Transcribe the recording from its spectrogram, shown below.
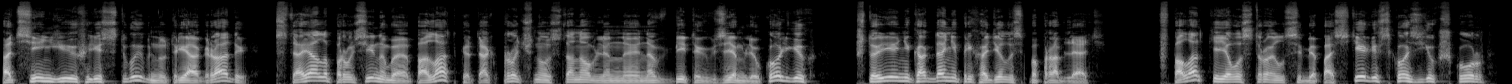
Под сенью их листвы внутри ограды стояла парусиновая палатка, так прочно установленная на вбитых в землю кольях, что ее никогда не приходилось поправлять. В палатке я устроил себе постель из козьих шкур —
